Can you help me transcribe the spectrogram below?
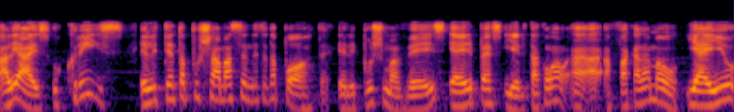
aliás, o Chris, ele tenta puxar a maçaneta da porta. Ele puxa uma vez e aí ele peça- e ele tá com a, a- a faca na mão. E aí o,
